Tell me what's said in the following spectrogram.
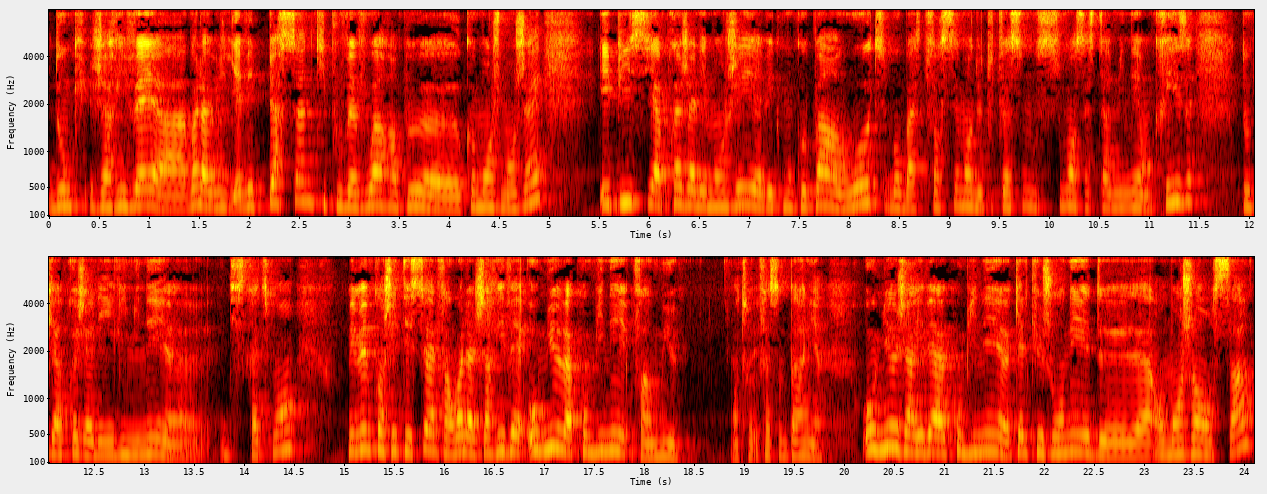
Donc j'arrivais à voilà, il y avait personne qui pouvait voir un peu euh, comment je mangeais. Et puis si après j'allais manger avec mon copain ou autre, bon bah forcément de toute façon souvent ça se terminait en crise. Donc après j'allais éliminer euh, discrètement. Mais même quand j'étais seule, enfin voilà, j'arrivais au mieux à combiner, enfin au mieux, entre façons de parler. Hein. Au mieux, j'arrivais à combiner euh, quelques journées de, en mangeant ça,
